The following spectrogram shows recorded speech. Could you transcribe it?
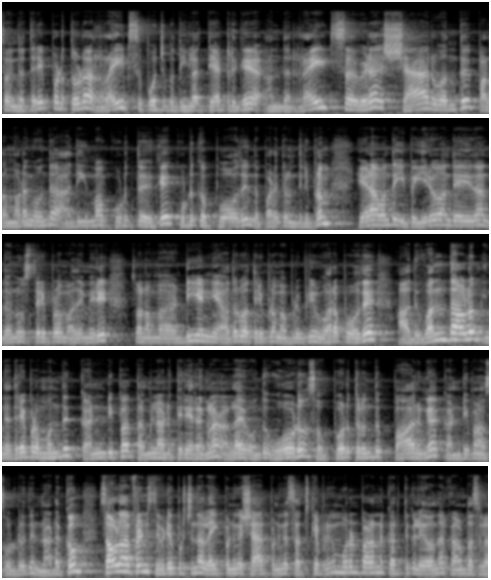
ஸோ இந்த திரைப்படத்தோட ரைட்ஸ் போச்சு பார்த்தீங்களா தேட்டருக்கு அந்த ரைட்ஸை விட ஷேர் வந்து பல மடங்கு வந்து அதிகமாக கொடுத்துருக்கு கொடுக்க போகுது இந்த படத்தோட திரைப்படம். ஏன்னா வந்து இப்போ இருபதாம் தேதி தான் தனுஷ் திரைப்படம் அதேமாரி ஸோ நம்ம டிஎன்ஏ அதர்வா திரைப்படம் அப்படி இப்படின்னு வரப்போகுது. அது வந்தாலும் இந்த திரைப்படம் வந்து கண்டிப்பாக தமிழ்நாடு திரையரங்கெல்லாம் நல்லா வந்து ஓடும். ஸோ பொறுத்திருந்து பாருங்கள் கண்டிப்பாக நான் சொல்கிறது நடக்கும். ஸோ அவ்வளோ ஃப்ரெண்ட்ஸ் இந்த வீடியோ பிடிச்சிருந்தா லைக் பண்ணுங்கள் ஷேர் பண்ணுங்கள் சப்ஸ்கிரைப் பண்ணுங்கள் முரண்பாடான கருத்துக்கள் எவ்வளோ கமெண்ட் பாக்ஸில்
